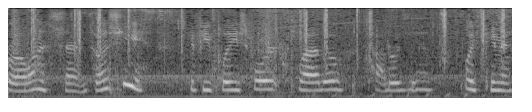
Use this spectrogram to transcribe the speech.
Bro, I want to send. So I want to see if he plays for it. Plato, Tato's in. Oh, he came in.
